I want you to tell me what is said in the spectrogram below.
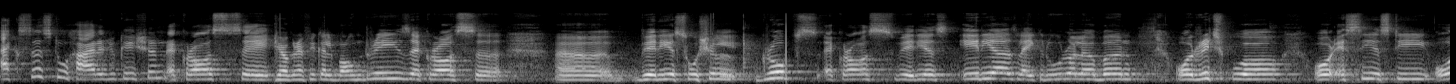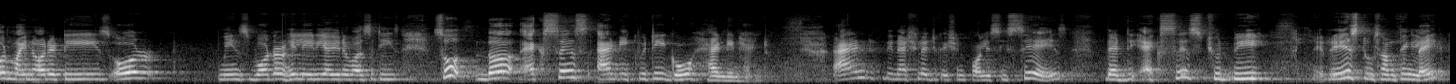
access to higher education across say geographical boundaries, across uh, uh, various social groups, across various areas like rural, urban or rich poor or SC, ST or minorities or means border hill area universities. So, the access and equity go hand in hand and the national education policy says that the access should be raised to something like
